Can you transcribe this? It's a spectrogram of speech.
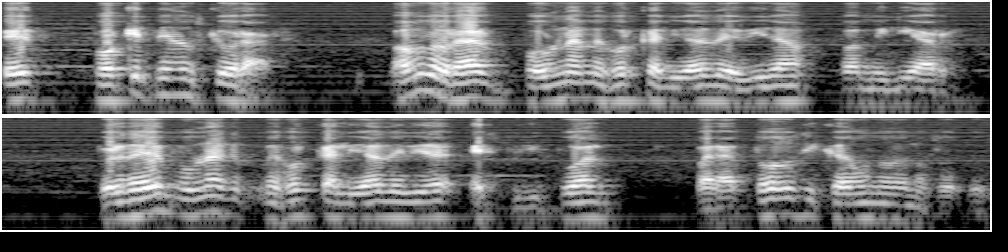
es por qué tenemos que orar. Vamos a orar por una mejor calidad de vida familiar, pero también por una mejor calidad de vida espiritual para todos y cada uno de nosotros.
